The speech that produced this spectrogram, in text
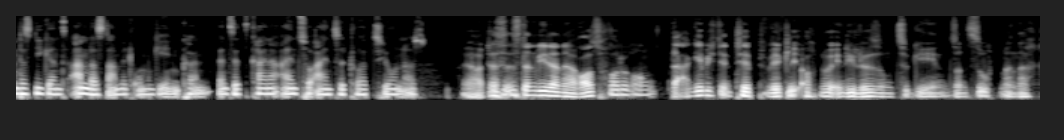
Und dass die ganz anders damit umgehen können, wenn es jetzt keine 1 zu 1 Situation ist. Ja, das ist dann wieder eine Herausforderung. Da gebe ich den Tipp, wirklich auch nur in die Lösung zu gehen. Sonst sucht man nach,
